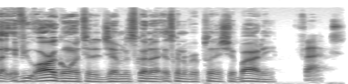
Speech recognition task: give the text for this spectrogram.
like if you are going to the gym, it's gonna it's gonna replenish your body. facts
